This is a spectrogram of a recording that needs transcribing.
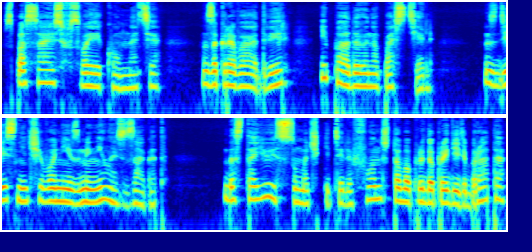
Спасаюсь в своей комнате, закрываю дверь и падаю на постель. Здесь ничего не изменилось за год. Достаю из сумочки телефон, чтобы предупредить брата,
